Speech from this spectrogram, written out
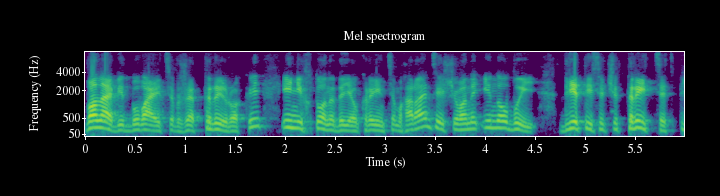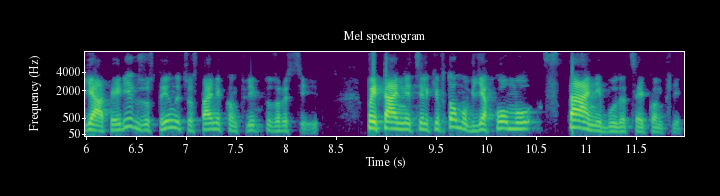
Вона відбувається вже три роки, і ніхто не дає українцям гарантії, що вони і новий 2035 рік зустрінуть у стані конфлікту з Росією. Питання тільки в тому, в якому стані буде цей конфлікт.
